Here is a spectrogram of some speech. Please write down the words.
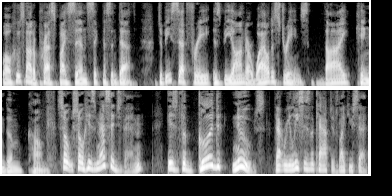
Well, who's not oppressed by sin, sickness, and death? To be set free is beyond our wildest dreams. Thy kingdom come. So, so his message then is the good news that releases the captives, like you said,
